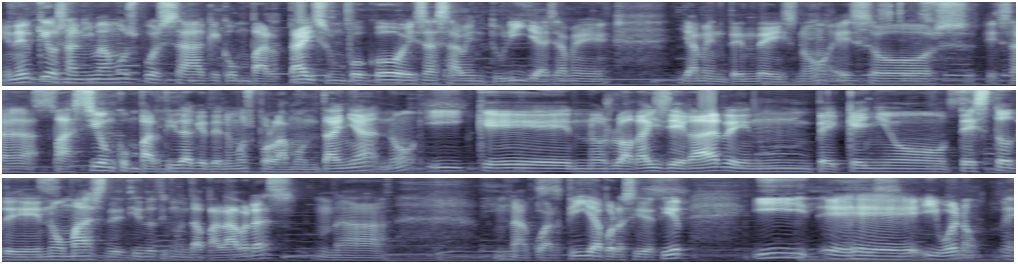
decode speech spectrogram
en el que os animamos pues a que compartáis un poco esas aventurillas, ya me ya me entendéis, ¿no? Esos, esa pasión compartida que tenemos por la montaña, ¿no? Y que nos lo hagáis llegar en un pequeño texto de no más de 150 palabras, una, una cuartilla, por así decir. Y, eh, y bueno, eh,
